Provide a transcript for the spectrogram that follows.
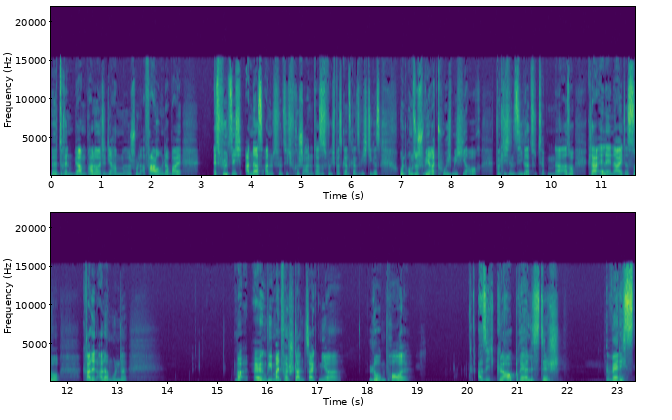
äh, drin. Wir haben ein paar Leute, die haben äh, schon Erfahrungen dabei. Es fühlt sich anders an, es fühlt sich frisch an. Und das ist wirklich was ganz, ganz Wichtiges. Und umso schwerer tue ich mich hier auch wirklich einen Sieger zu tippen. Ne? Also klar, LA Knight ist so gerade in aller Munde. Ma- Irgendwie mein Verstand sagt mir Logan Paul. Also ich glaube, realistisch werde ich es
